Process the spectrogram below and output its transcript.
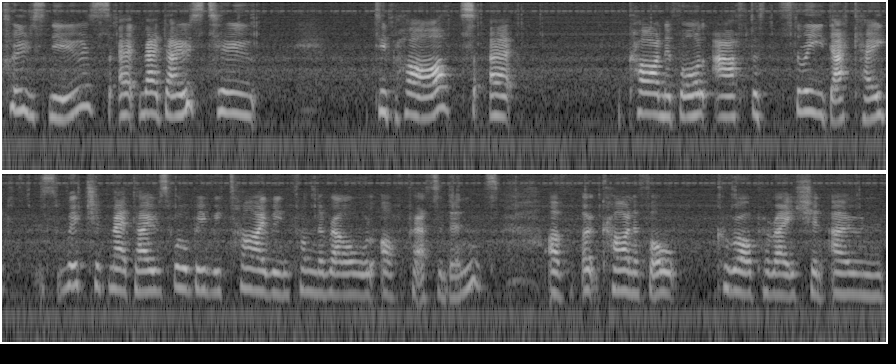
cruise news. At Meadows to depart at Carnival after three decades Richard Meadows will be retiring from the role of president of Carnival Corporation owned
